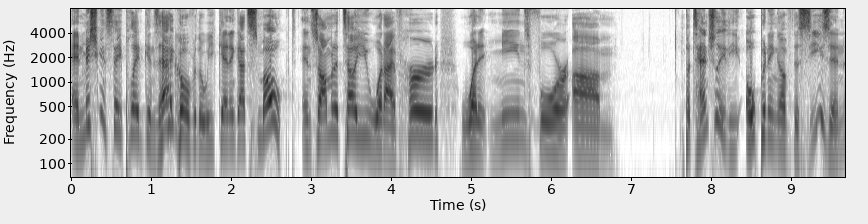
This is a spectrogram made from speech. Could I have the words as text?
And Michigan State played Gonzaga over the weekend and got smoked. And so I'm going to tell you what I've heard, what it means for um, potentially the opening of the season,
